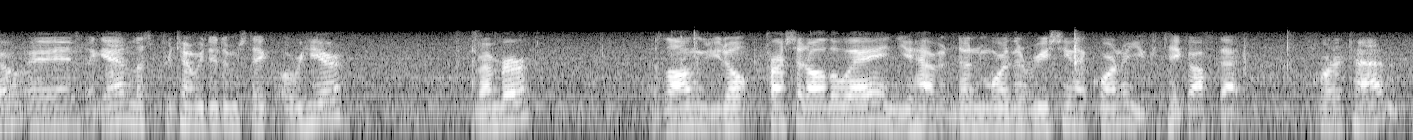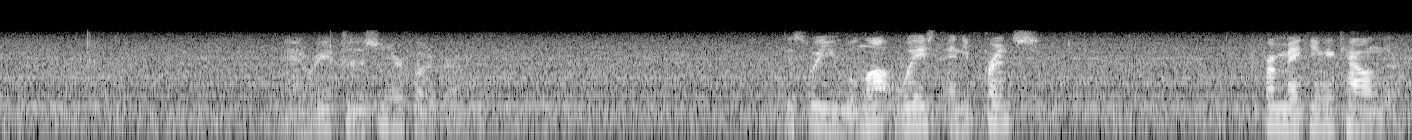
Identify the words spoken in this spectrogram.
Go. And again, let's pretend we did a mistake over here. Remember, as long as you don't press it all the way and you haven't done more than resealing that corner, you can take off that corner tab and reposition your photograph. This way you will not waste any prints from making a calendar.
